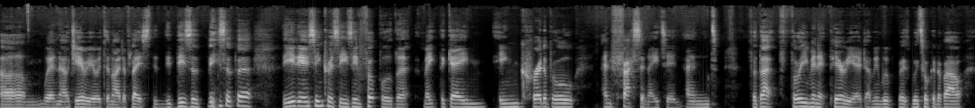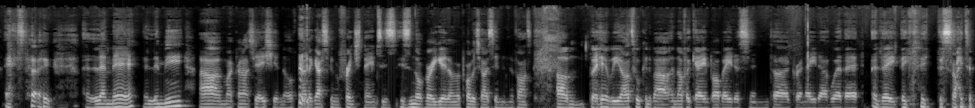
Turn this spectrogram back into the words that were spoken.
um, when Algeria were denied a place. These are these are the the idiosyncrasies in football that make the game incredible and fascinating. And for that three minute period, I mean, we're, we're talking about so Leme, uh, my pronunciation of Madagascan French names is, is not very good. I'm apologizing in advance. Um, but here we are talking about another game, Barbados and uh, Grenada, where they, they, they decide to,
